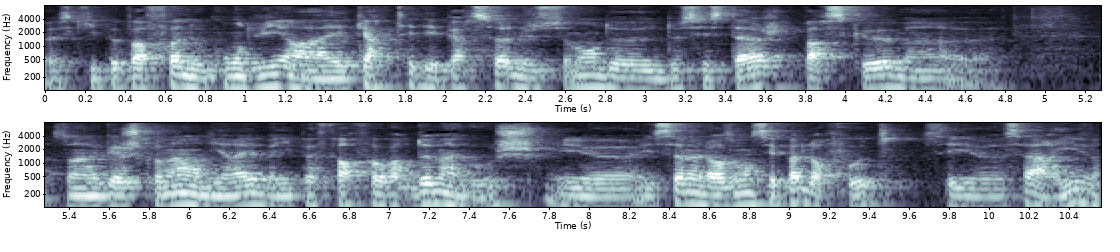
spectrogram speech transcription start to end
euh, ce qui peut parfois nous conduire à écarter des personnes justement de, ces stages parce que ben, dans un langage commun on dirait ben, ils peuvent parfois avoir deux mains gauches et, ça malheureusement c'est pas de leur faute, c'est ça arrive.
